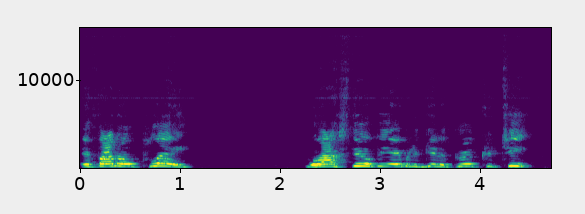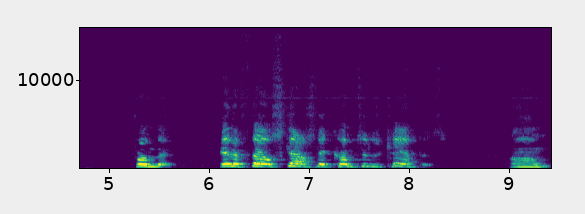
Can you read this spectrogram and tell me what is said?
If I don't play, will I still be able to get a good critique from the NFL scouts that come to the campus? Um,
